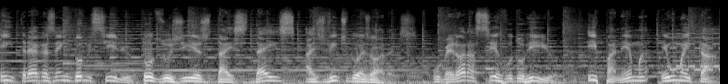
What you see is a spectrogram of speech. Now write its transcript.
e entregas em domicílio, todos os dias das 10 às 22 horas. O melhor acervo do Rio, Ipanema e Humaitá.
